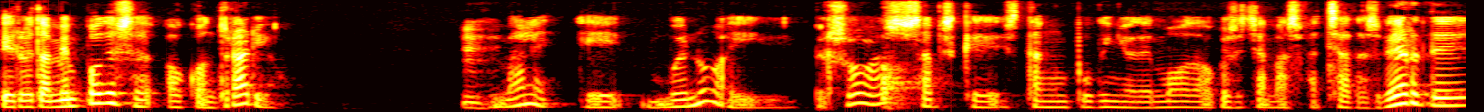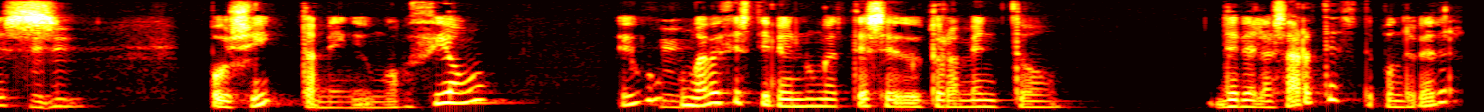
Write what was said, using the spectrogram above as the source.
Pero tamén pode ser ao contrario. Vale? E, bueno, hai persoas, sabes que están un poquinho de moda o que se chama as fachadas verdes. Uh -huh. Pois sí, tamén é unha opción. Eh, Eu unha vez estive nunha tese de doutoramento de Belas Artes de Pontevedra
